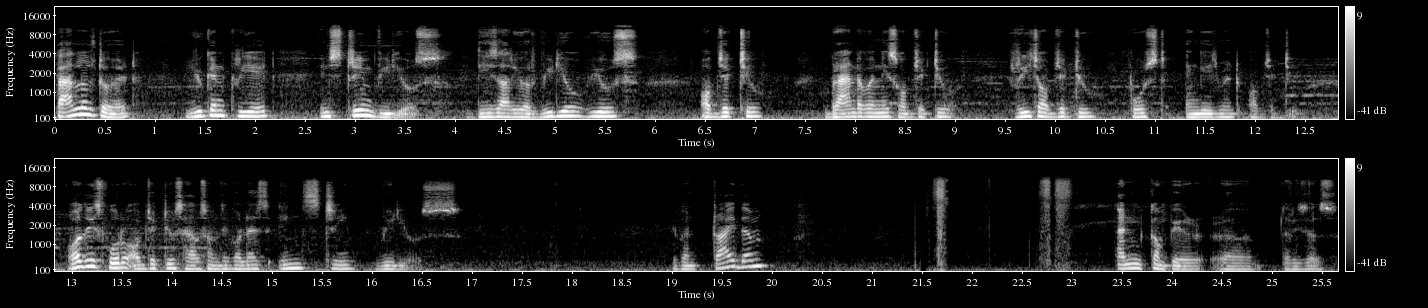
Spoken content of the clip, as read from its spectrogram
parallel to it you can create in stream videos. These are your video views objective brand awareness objective reach objective post engagement objective. All these four objectives have something called as in stream videos. You can try them and compare uh, the results.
